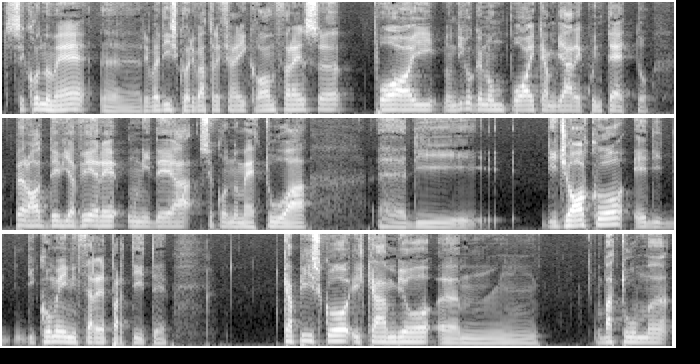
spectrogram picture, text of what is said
secondo me, eh, ribadisco, arrivato alle finali di conference, puoi, non dico che non puoi cambiare il quintetto, però devi avere un'idea, secondo me, tua eh, di, di, gioco e di, di, come iniziare le partite. Capisco il cambio um, Batum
